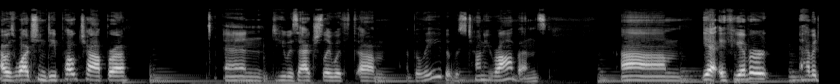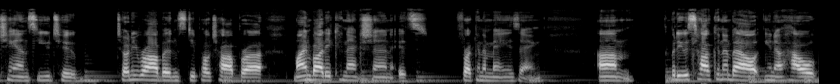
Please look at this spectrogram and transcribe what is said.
I was watching Deepak Chopra, and he was actually with, um, I believe it was Tony Robbins. Um, yeah, if you ever have a chance, YouTube Tony Robbins, Deepak Chopra, Mind Body Connection. It's freaking amazing. Um, but he was talking about, you know, how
